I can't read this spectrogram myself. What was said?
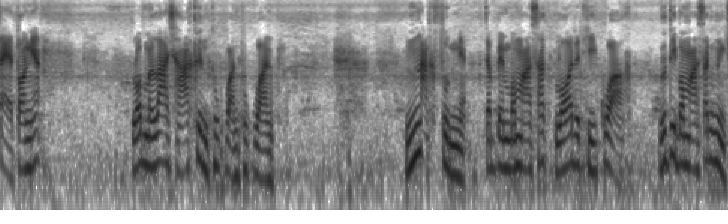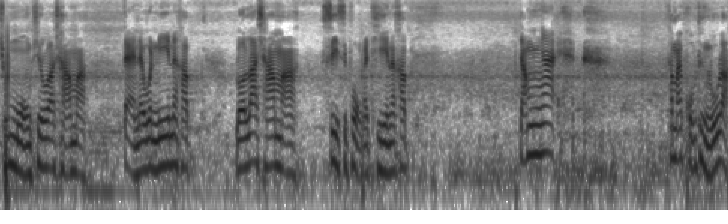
แต่ตอนเนี้ยรถมันล่าช้าขึ้นทุกวันทุกวัน หนักสุดเนี่ยจะเป็นประมาณสักร้อยนาทีกว่าหรือตีประมาณสักหนึ่งชั่วโมงที่รถล่าช้ามา แต่ในวันนี้นะครับรถล่าช้ามา 46 นาทีนะครับ จำง่ายทำไมผมถึงรู้ล่ะ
